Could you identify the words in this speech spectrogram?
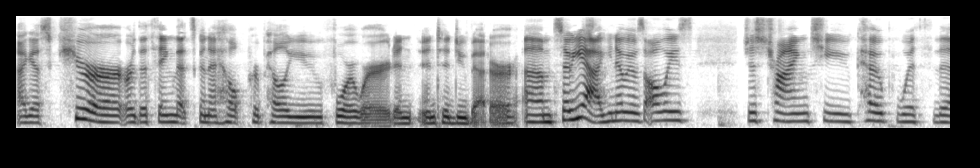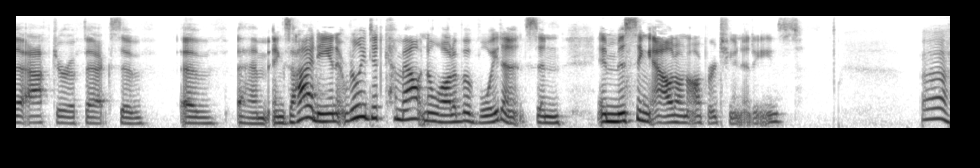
I guess cure or the thing that's going to help propel you forward and, and to do better. Um, so yeah, you know, it was always just trying to cope with the after effects of of um, anxiety, and it really did come out in a lot of avoidance and and missing out on opportunities. Uh,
